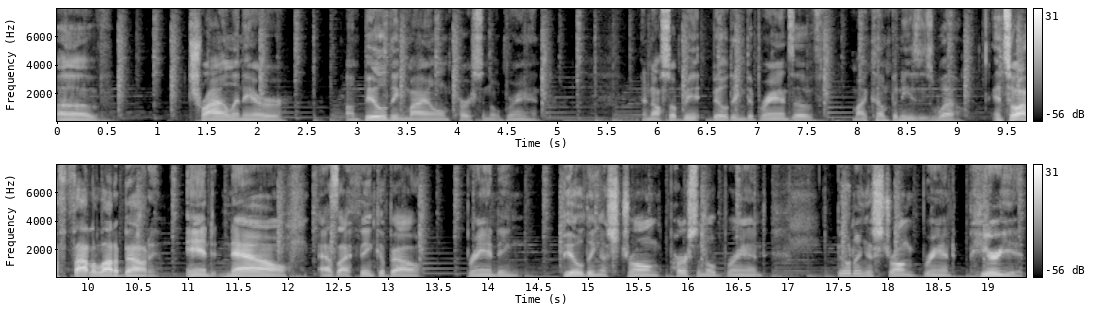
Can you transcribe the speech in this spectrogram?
of trial and error on building my own personal brand and also building the brands of my companies as well. And so I've thought a lot about it. And now, as I think about branding, building a strong personal brand, building a strong brand, period,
